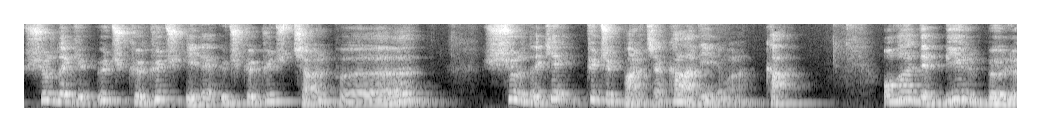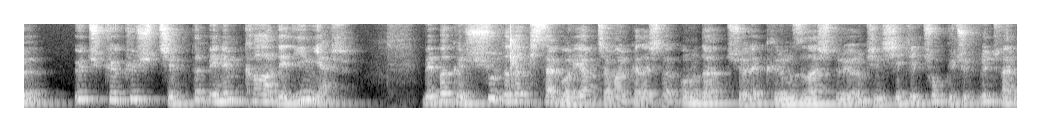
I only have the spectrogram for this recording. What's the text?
Şuradaki 3 kök 3 ile 3 kök 3 çarpı şuradaki küçük parça k diyelim ona. K. O halde 1 bölü 3 kök 3 çıktı benim k dediğim yer. Ve bakın şurada da Pisagor yapacağım arkadaşlar. Onu da şöyle kırmızılaştırıyorum. Şimdi şekil çok küçük. Lütfen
